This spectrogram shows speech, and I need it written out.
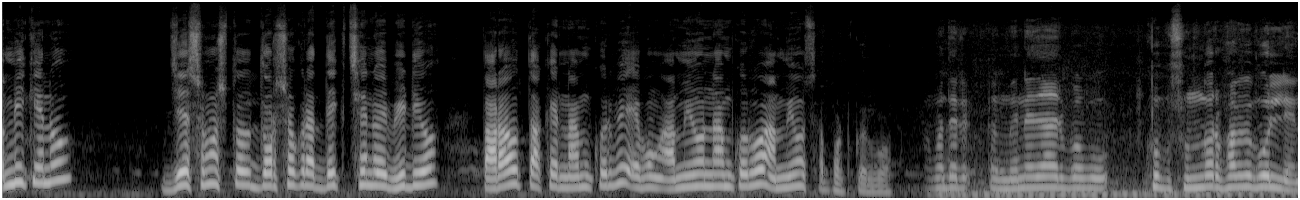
আমি কেন? যে সমস্ত দর্শকরা দেখছেন ওই ভিডিও তারাও তাকে নাম করবে এবং আমিও নাম করব আমিও সাপোর্ট করব। আমাদের ম্যানেজার বাবু খুব সুন্দরভাবে বললেন।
